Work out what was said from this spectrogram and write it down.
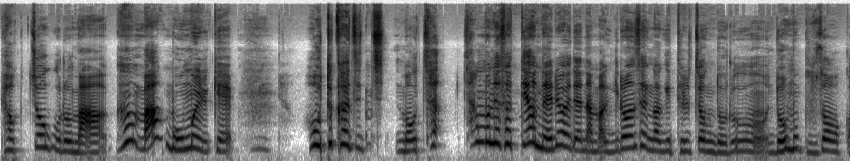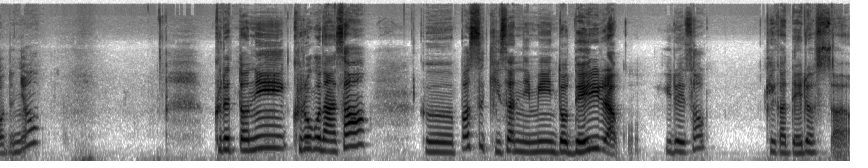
벽 쪽으로 막 막 몸을 이렇게 어떡하지? 뭐 차, 창문에서 뛰어내려야 되나 막 이런 생각이 들 정도로 너무 무서웠거든요. 그랬더니 그러고 나서 그 버스 기사님이 너 내리라고 이래서 걔가 내렸어요.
